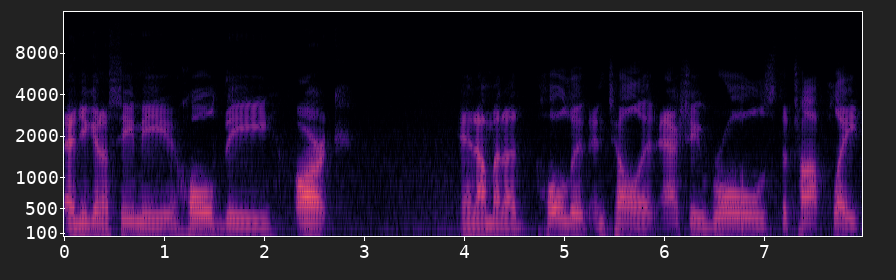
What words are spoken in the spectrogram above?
And you're gonna see me hold the arc and I'm gonna hold it until it actually rolls the top plate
